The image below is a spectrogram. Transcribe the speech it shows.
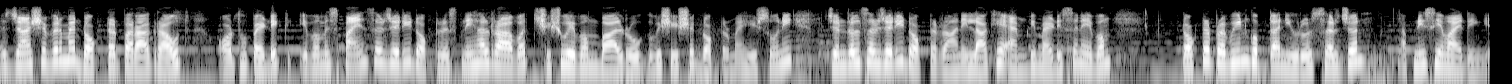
इस जाँच शिविर में डॉक्टर पराग राउत, ऑर्थोपेडिक एवं spine surgery doctor Snehal Rawat, शिशु एवं बाल रोग विशेषज्ञ doctor Mahesh Soni, general surgery doctor Rani Lakhe, MD medicine एवं doctor Pravin Gupta neuro surgeon अपनी सेवाएँ देंगे।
